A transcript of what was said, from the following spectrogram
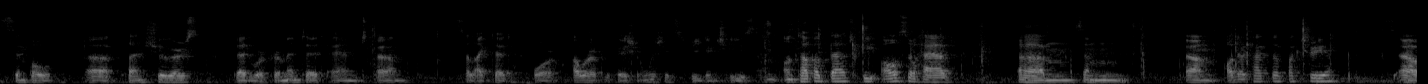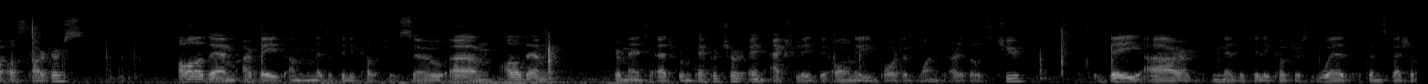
simple uh, plant sugars that were fermented and um, selected for our application, which is vegan cheese. On top of that, we also have um, some um, other types of bacteria uh, or starters. All of them are based on mesophilic cultures. So um, all of them ferment at room temperature and actually the only important ones are those two. They are mesophilic cultures with some special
